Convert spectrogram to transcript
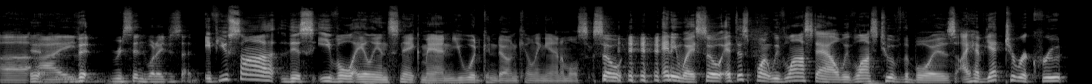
uh, I the- rescind what I just said. if you saw this evil alien snake man, you would condone killing animals. So, anyway, so at this point, we've lost Al, we've lost two of the boys. I have yet to recruit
